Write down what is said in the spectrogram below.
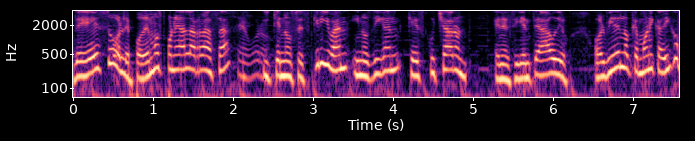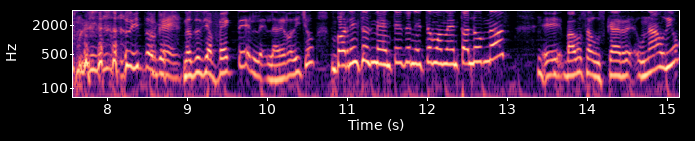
de eso le podemos poner a la raza Seguro. y que nos escriban y nos digan qué escucharon en el siguiente audio. Olviden lo que Mónica dijo ahorita, no sé si afecte el, el haberlo dicho. Borren sus mentes en este momento, alumnos. Eh, vamos a buscar un audio.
